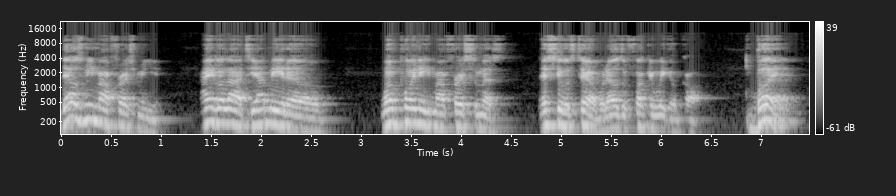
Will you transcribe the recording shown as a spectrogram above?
That was me my freshman year. I ain't gonna lie to you. I made uh, a 1.8 my first semester. That shit was terrible. That was a fucking wake up call. But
